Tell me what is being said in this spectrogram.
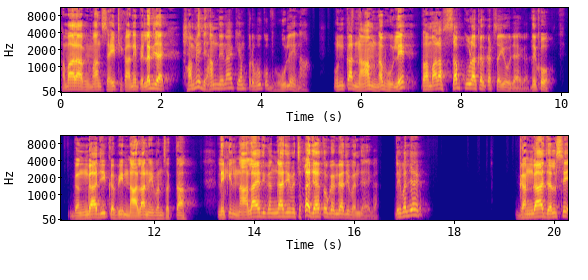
हमारा अभिमान सही ठिकाने पे लग जाए। हमें ध्यान देना है कि हम प्रभु को भूले ना। उनका नाम न भूले तो हमारा सब कूड़ा करकट सही हो जाएगा। देखो, गंगा जी कभी नाला नहीं बन सकता, लेकिन नाला यदि गंगा जी में चला जाए तो गंगा जी बन जाएगा। नहीं बन जाएगा। गंगा जल से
